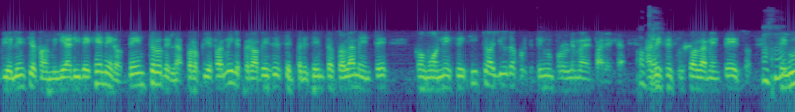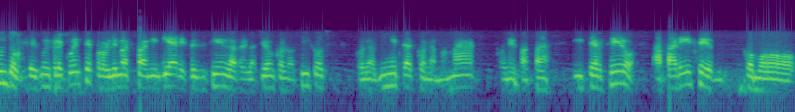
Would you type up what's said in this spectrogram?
violencia familiar y de género dentro de la propia familia, pero a veces se presenta solamente como necesito ayuda porque tengo un problema de pareja. Okay. A veces es solamente eso. Uh -huh. Segundo, es muy frecuente problemas familiares, es decir, en la relación con los hijos, con las nietas, con la mamá, con el papá. Y tercero, aparece como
